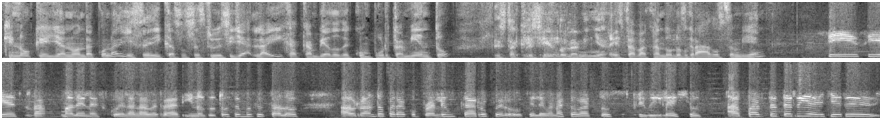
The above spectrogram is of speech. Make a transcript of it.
que no, que ella no anda con nadie, se dedica a sus estudios y ya la hija ha cambiado de comportamiento, Está creciendo la niña. está bajando los grados también. Sí, sí, es, mal en la escuela, la verdad. Y nosotros hemos estado ahorrando para comprarle un carro, pero se le van a acabar todos sus privilegios. Aparte, Terry, ayer eh,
